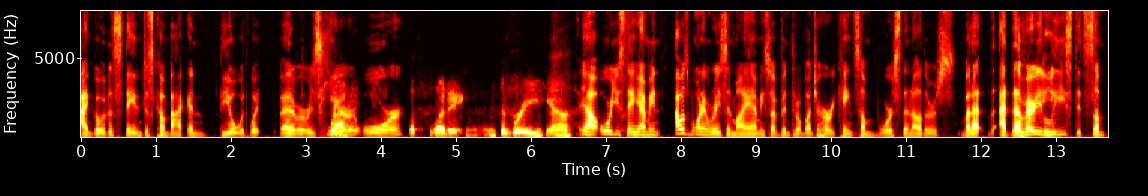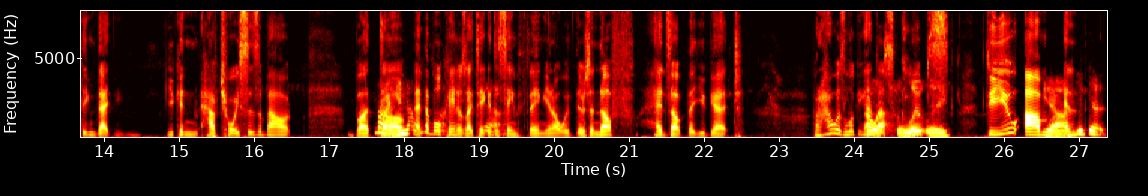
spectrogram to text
and go to the state and just come back and deal with whatever is here, Right. or The flooding, debris. Yeah. yeah, or you stay here. I mean, I was born and raised in Miami, so I've been through a bunch of hurricanes, some worse than others. But at at the very least, it's something that you can have choices about. But Right, you uh, know and the volcanoes, coming, I take it the same thing. You know, if there's enough heads up that you get. But I was looking at Oh, those absolutely. clips. Do you um Yeah. and you get,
